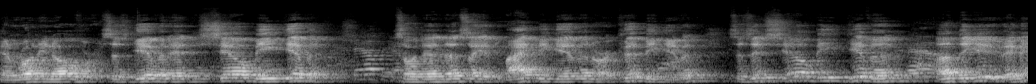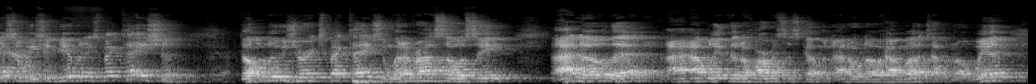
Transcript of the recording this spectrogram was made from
and running over. It says, Given it shall be given. So it doesn't say it might be given or it could be given. It says it shall be given unto you. Amen. So we should give an expectation. Don't lose your expectation. Whenever I sow a seed, I know that I, I believe that a harvest is coming. I don't know how much, I don't know when,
